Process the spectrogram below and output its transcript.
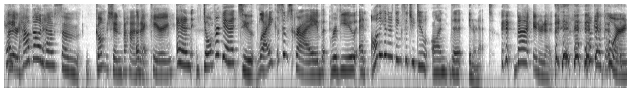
Hey, Other- how about have some gumption behind Okay. that, Kerri? And don't forget to like, subscribe, review, and all the other things that you do on the internet. the internet. Look at porn.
